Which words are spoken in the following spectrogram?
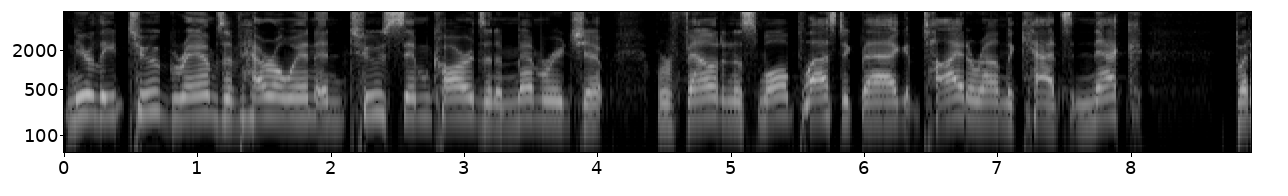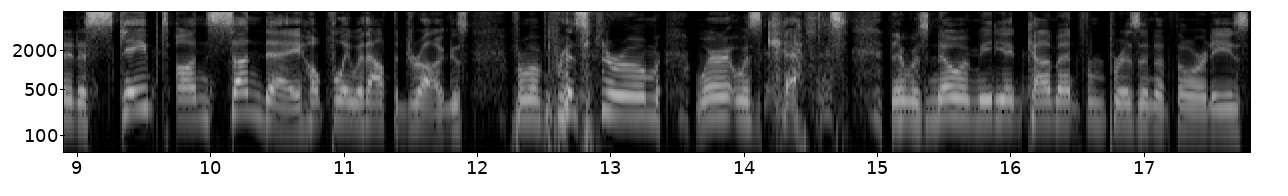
nearly two grams of heroin and two SIM cards and a memory chip were found in a small plastic bag tied around the cat's neck, but it escaped on Sunday, hopefully without the drugs, from a prison room where it was kept. There was no immediate comment from prison authorities.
